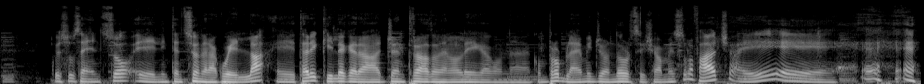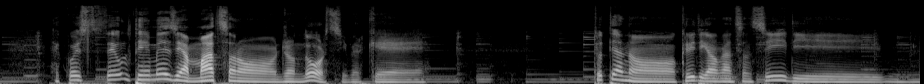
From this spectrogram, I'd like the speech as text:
In questo senso, e l'intenzione era quella. E Tarek Hill, che era già entrato nella lega con, con problemi, John Dorsey ci ha messo la faccia e. E, e, e questi ultimi mesi ammazzano John Dorsey perché. Tutti hanno criticano Kansas City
